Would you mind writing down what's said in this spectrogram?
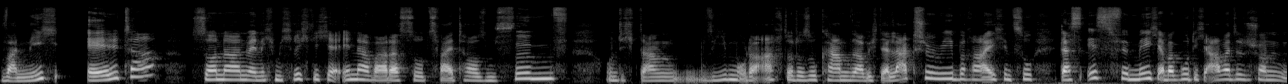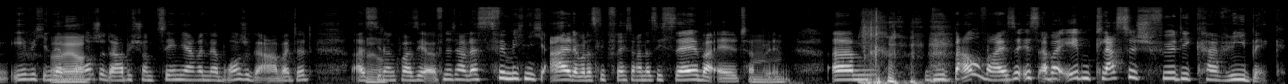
war nicht älter, sondern wenn ich mich richtig erinnere, war das so 2005 und ich dann sieben oder acht oder so kam, glaube ich, der Luxury-Bereich hinzu. Das ist für mich, aber gut, ich arbeitete schon ewig in der Ah, ja. Branche, da habe ich schon zehn Jahre in der Branche gearbeitet, als die dann quasi eröffnet haben. Das ist für mich nicht alt, aber das liegt vielleicht daran, dass ich selber älter bin. Ähm, die Bauweise ist aber eben klassisch für die Karibik.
